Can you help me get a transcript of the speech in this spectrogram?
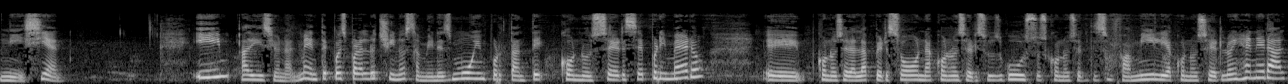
ni 100. Y adicionalmente, pues para los chinos también es muy importante conocerse primero, eh, conocer a la persona, conocer sus gustos, conocer de su familia, conocerlo en general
